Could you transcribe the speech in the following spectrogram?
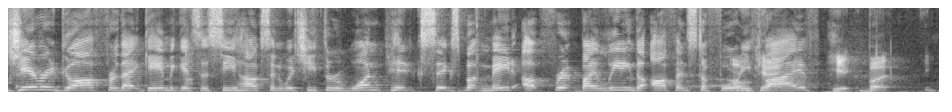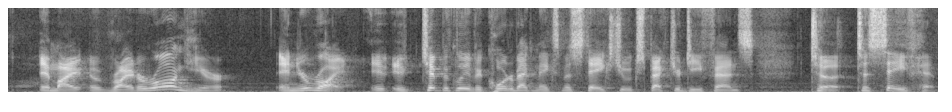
Jared Goff for that game against the Seahawks in which he threw one pick six but made up for it by leading the offense to 45? Okay. He- but am I right or wrong here? And you're right. It, it- typically, if a quarterback makes mistakes, you expect your defense to to save him.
